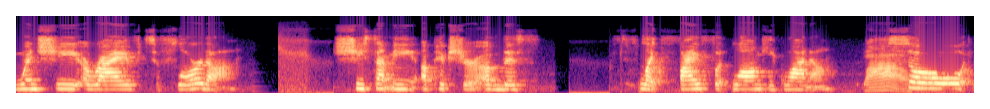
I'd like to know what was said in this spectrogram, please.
when she arrived to Florida, she sent me a picture of this like five foot long iguana. Wow. So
